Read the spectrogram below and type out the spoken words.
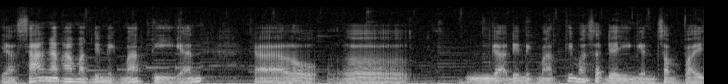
yang sangat amat dinikmati kan. Kalau eh, nggak uh, dinikmati, masa dia ingin sampai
